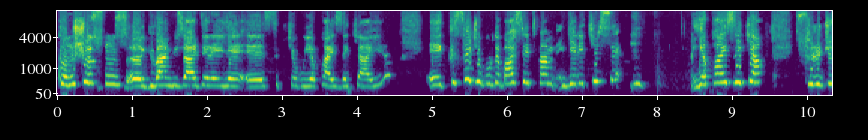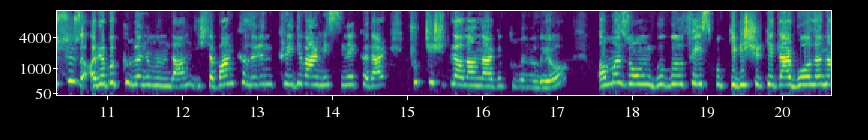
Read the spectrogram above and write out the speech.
konuşuyorsunuz e, Güven Güzeldere ile e, sıkça bu yapay zekayı. E, kısaca burada bahsetmem gerekirse yapay zeka sürücüsüz araba kullanımından işte bankaların kredi vermesine kadar çok çeşitli alanlarda kullanılıyor. Amazon, Google, Facebook gibi şirketler bu alana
